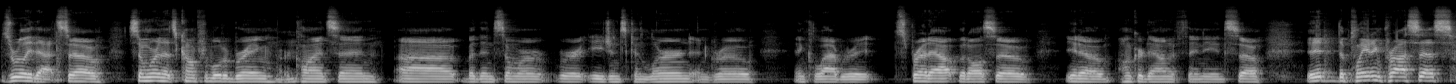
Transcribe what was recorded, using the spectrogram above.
it's really that. So somewhere that's comfortable to bring our clients in, uh, but then somewhere where agents can learn and grow and collaborate, spread out, but also you know hunker down if they need. So it the planning process,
